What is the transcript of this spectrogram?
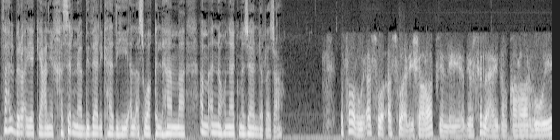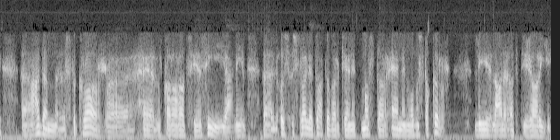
فهل برأيك يعني خسرنا بذلك هذه الأسواق الهامة أم أن هناك مجال للرجعة؟ بتصور هو أسوأ أسوأ الإشارات اللي بيرسلها هذا القرار هو آه، عدم استقرار آه، القرارات السياسية يعني آه، أستراليا تعتبر كانت مصدر آمن ومستقر للعلاقات التجارية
